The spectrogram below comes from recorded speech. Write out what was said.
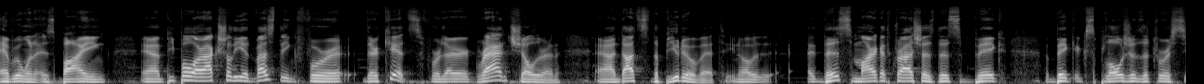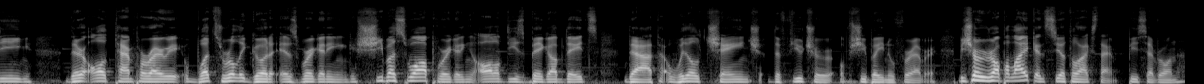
Everyone is buying and people are actually investing for their kids, for their grandchildren. And that's the beauty of it. You know, this market crashes, this big big explosions that we're seeing they're all temporary what's really good is we're getting shiba swap we're getting all of these big updates that will change the future of shiba inu forever be sure to drop a like and see you until next time peace everyone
